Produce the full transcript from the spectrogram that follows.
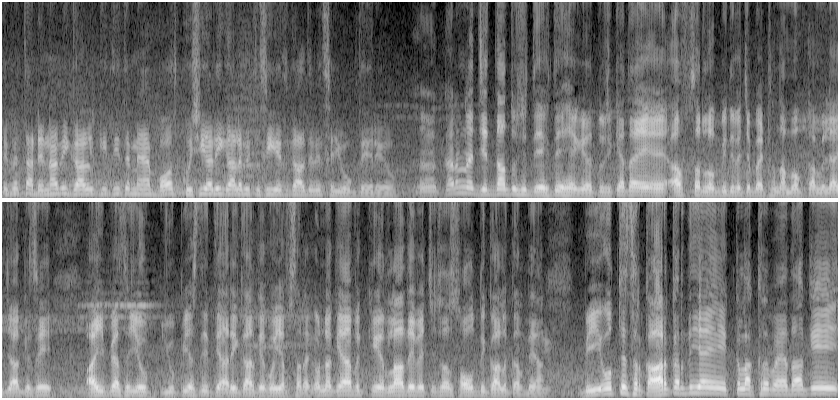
ਤੇ ਫਿਰ ਤੁਹਾਡੇ ਨਾਲ ਵੀ ਗੱਲ ਕੀਤੀ ਤੇ ਮੈਂ ਬਹੁਤ ਖੁਸ਼ੀ ਵਾਲੀ ਗੱਲ ਵੀ ਤੁਸੀਂ ਇਸ ਗੱਲ ਦੇ ਵਿੱਚ ਸਹਿਯੋਗ ਦੇ ਰਹੇ ਹੋ। ਕਰਨ ਜਿੱਦਾਂ ਤੁਸੀਂ ਦੇਖਦੇ ਹੈਗੇ ਹੋ ਤੁਸੀਂ ਇਹ ਅਫਸਰ ਲੋਬੀ ਦੇ ਵਿੱਚ ਬੈਠਣ ਦਾ ਮੌਕਾ ਮਿਲਿਆ ਜਾਂ ਕਿਸੇ ਆਈਪੀਐਸ ਯੂਪੀਐਸ ਦੀ ਤਿਆਰੀ ਕਰਕੇ ਕੋਈ ਅਫਸਰ ਹੈਗਾ ਉਹਨਾਂ ਕਿਹਾ ਵੀ ਕੇਰਲਾ ਦੇ ਵਿੱਚ ਸਾਊਥ ਦੀ ਗੱਲ ਕਰਦੇ ਆ ਵੀ ਉੱਥੇ ਸਰਕਾਰ ਕਰਦੀ ਹੈ ਇਹ 1 ਲੱਖ ਰੁਪਏ ਦਾ ਕਿ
